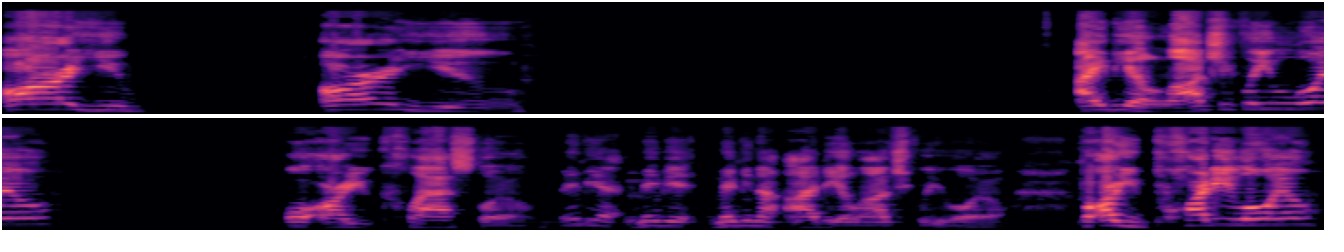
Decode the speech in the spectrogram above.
Are you, are you ideologically loyal or are you class loyal? Maybe maybe maybe not ideologically loyal, but are you party loyal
